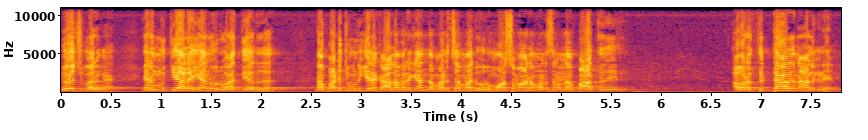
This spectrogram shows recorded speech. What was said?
யோசிச்சு பாருங்க. எனக்கு முத்தியாலையான்னு ஒரு வாத்தியார் இருந்தார். நான் படித்து முடிக்கிற காலம் வரைக்கும் அந்த மனுஷன் மாதிரி ஒரு மோசமான மனுஷனை நான் பார்த்ததே இல்லை. அவரை திட்டாத நாள் கிடையாது.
